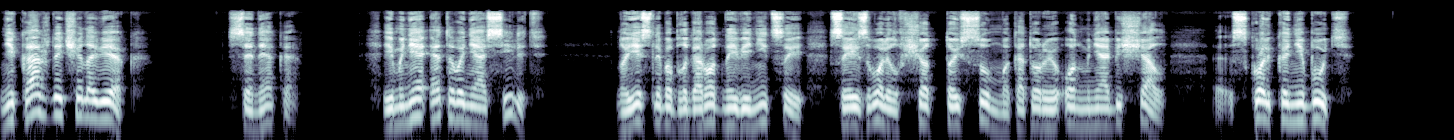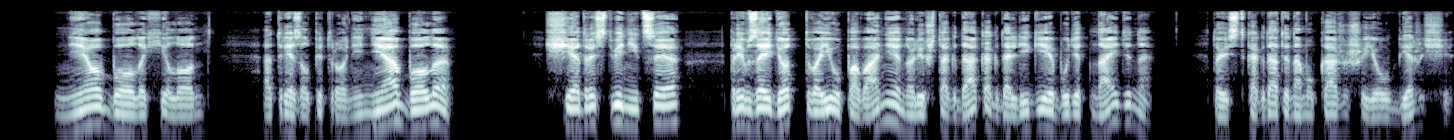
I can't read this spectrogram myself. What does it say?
Не каждый человек, Сенека, и мне этого не осилить. Но если бы благородный Вениций соизволил в счет той суммы, которую он мне обещал, э, сколько-нибудь «Не обола, Хилон», — отрезал Петроний, — «не обола. Щедрость Вениция превзойдет твои упования, но лишь тогда, когда Лигия будет найдена, то есть когда ты нам укажешь ее убежище.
